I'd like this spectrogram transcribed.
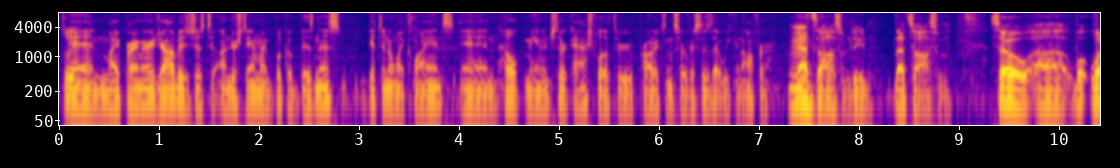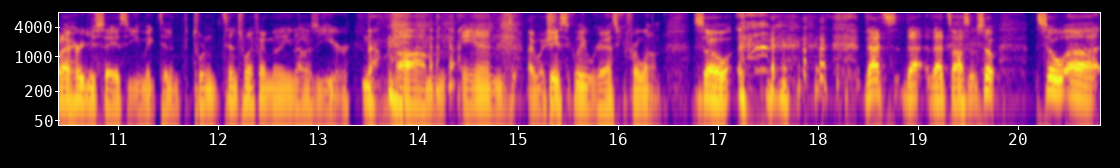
sweet. And my primary job is just to understand my book of business, get to know my clients, and help manage their cash flow through products and services that we can offer. That's awesome, dude. That's awesome. So, uh, what, what I heard you say is that you make 10, 20, 10 25 million dollars a year. No. Um, and I wish. basically we're gonna ask you for a loan. So that's that that's awesome. So so uh,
